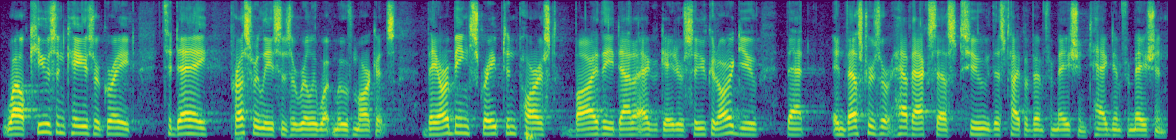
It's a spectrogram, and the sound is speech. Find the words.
While Qs and Ks are great, today press releases are really what move markets. They are being scraped and parsed by the data aggregators, so you could argue that investors are, have access to this type of information, tagged information.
